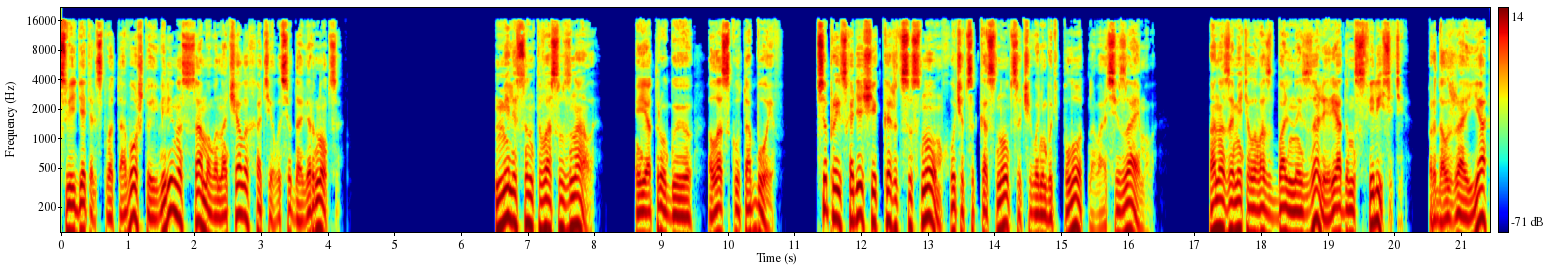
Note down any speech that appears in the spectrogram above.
свидетельство того, что Евелина с самого начала хотела сюда вернуться. Мелисант вас узнала. Я трогаю лоскут обоев. Все происходящее кажется сном, хочется коснуться чего-нибудь плотного, осязаемого. Она заметила вас в бальной зале рядом с Фелисити, продолжая я,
